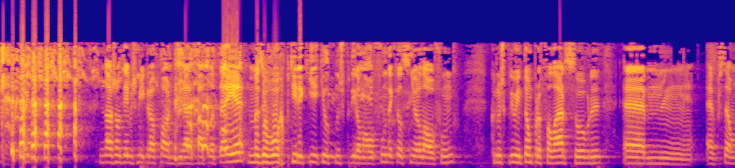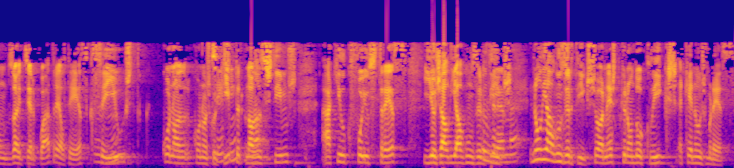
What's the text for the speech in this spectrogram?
Nós não temos microfone virado para a plateia, mas eu vou repetir aqui aquilo que nos pediram lá ao fundo, aquele senhor lá ao fundo, que nos pediu então para falar sobre ahm, a versão 1804, LTS, que saiu est- conno- connosco Sim, aqui. sim. Portanto, nós assistimos àquilo que foi o stress e eu já li alguns artigos. Não li alguns artigos, sou honesto porque eu não dou cliques a quem não os merece.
